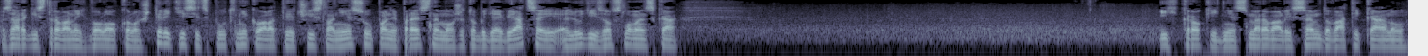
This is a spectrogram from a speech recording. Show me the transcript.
Zaregistrovaných bolo okolo 4 tisíc putníkov, ale tie čísla nie sú úplne presné. Môže to byť aj viacej ľudí zo Slovenska. Ich kroky dnes smerovali sem do Vatikánu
